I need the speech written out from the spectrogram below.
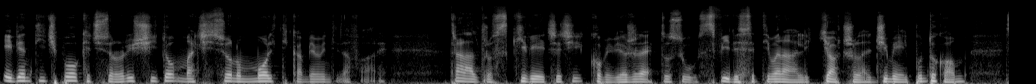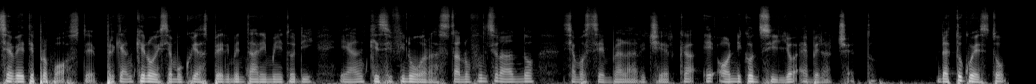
e vi anticipo che ci sono riuscito, ma ci sono molti cambiamenti da fare. Tra l'altro scriveteci, come vi ho già detto, su sfide settimanali chiocciolagmail.com se avete proposte, perché anche noi siamo qui a sperimentare i metodi e anche se finora stanno funzionando, siamo sempre alla ricerca e ogni consiglio è ben accetto. Detto questo,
